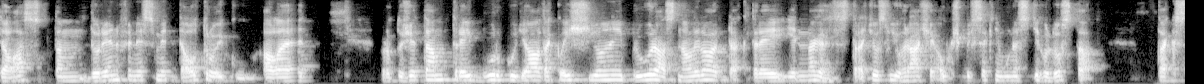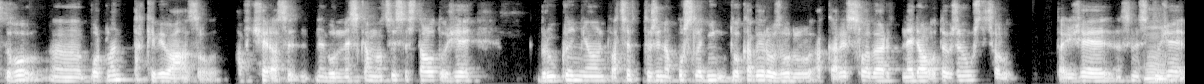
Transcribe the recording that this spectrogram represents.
Dallas, tam Dorian Finney-Smith dal trojku, ale protože tam Trey Burke udělal takový šílený průraz na Lillarda, který jednak ztratil svého hráče a už by se k němu nestihl dostat, tak z toho uh, Portland taky vyvázl. A včera se, nebo dneska v noci se stalo to, že Brooklyn měl 20 vteřin na poslední útok, aby rozhodl a Karis Levert nedal otevřenou střelu. Takže si myslím, hmm. že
